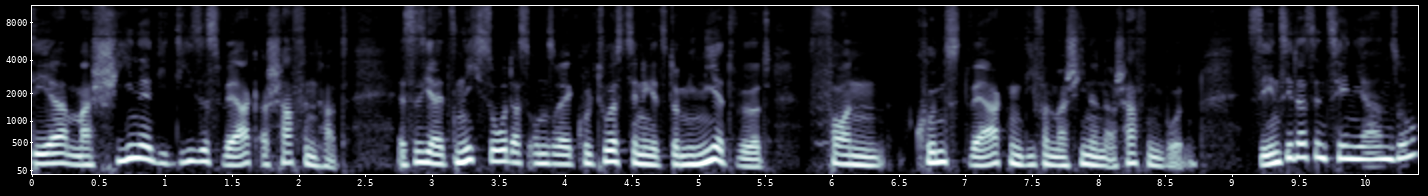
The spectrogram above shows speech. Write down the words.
der Maschine, die dieses Werk erschaffen hat. Es ist ja jetzt nicht so, dass unsere Kulturszene jetzt dominiert wird von Kunstwerken, die von Maschinen erschaffen wurden. Sehen Sie das in zehn Jahren so?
